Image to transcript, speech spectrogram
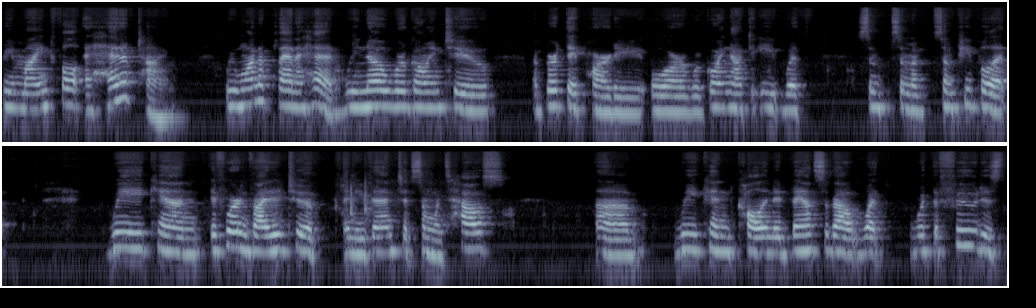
be mindful ahead of time. We want to plan ahead. We know we're going to a birthday party or we're going out to eat with some some some people at we can if we're invited to a, an event at someone's house um, we can call in advance about what what the food is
